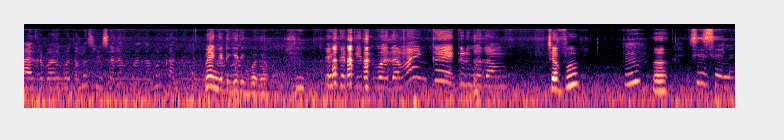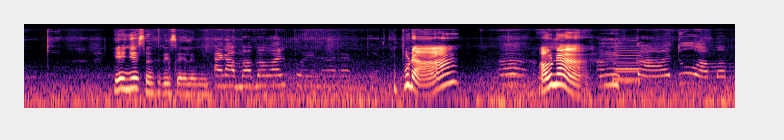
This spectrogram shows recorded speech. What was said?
హైదరాబాద్ పోదామా శ్రీశైలం పోదామా కర్నూలు వెంకటగిరికి పోదాం ఎక్కడికి పోదామా? ఇంకా ఎక్కడికి పోదాం? చెప్పు. శ్రీశైలం. ఏం చేస్తాం శ్రీశైలం? అమ్మమ్మ వాళ్ళు పోయినారంటే. ఇప్పుడా? ఆ, అవునా? కాదు అమ్మమ్మ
